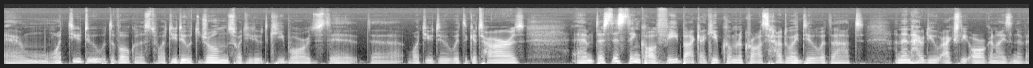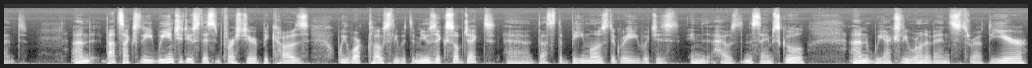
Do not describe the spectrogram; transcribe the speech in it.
um, what do you do with the vocalist? What do you do with the drums? What do you do with the keyboards? The the what do you do with the guitars? Um, there's this thing called feedback I keep coming across. How do I deal with that? And then how do you actually organize an event? And that's actually, we introduced this in first year because we work closely with the music subject. Uh, that's the BMUS degree, which is in, housed in the same school. And we actually run events throughout the year.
